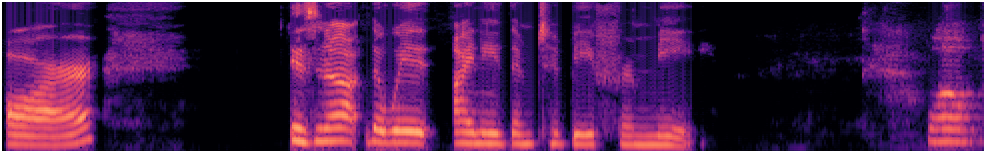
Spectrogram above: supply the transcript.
are, is not the way I need them to be for me. Well,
